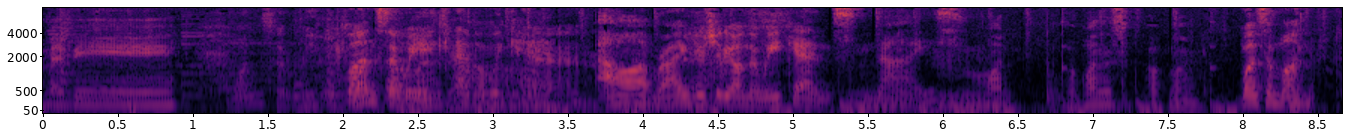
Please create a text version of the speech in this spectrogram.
Maybe Once a week. Once a week. and weekend. Oh, right. Usually on the weekends. Nice. one once a month. Once a month.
